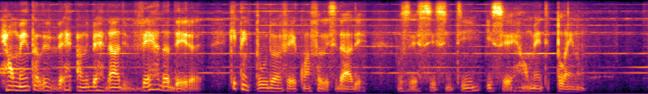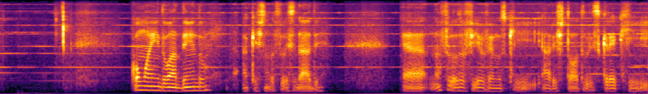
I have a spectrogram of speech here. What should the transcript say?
realmente a, liber a liberdade verdadeira, que tem tudo a ver com a felicidade, você se sentir e ser realmente pleno. Como ainda um adendo à questão da felicidade, é, na filosofia vemos que Aristóteles crê que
